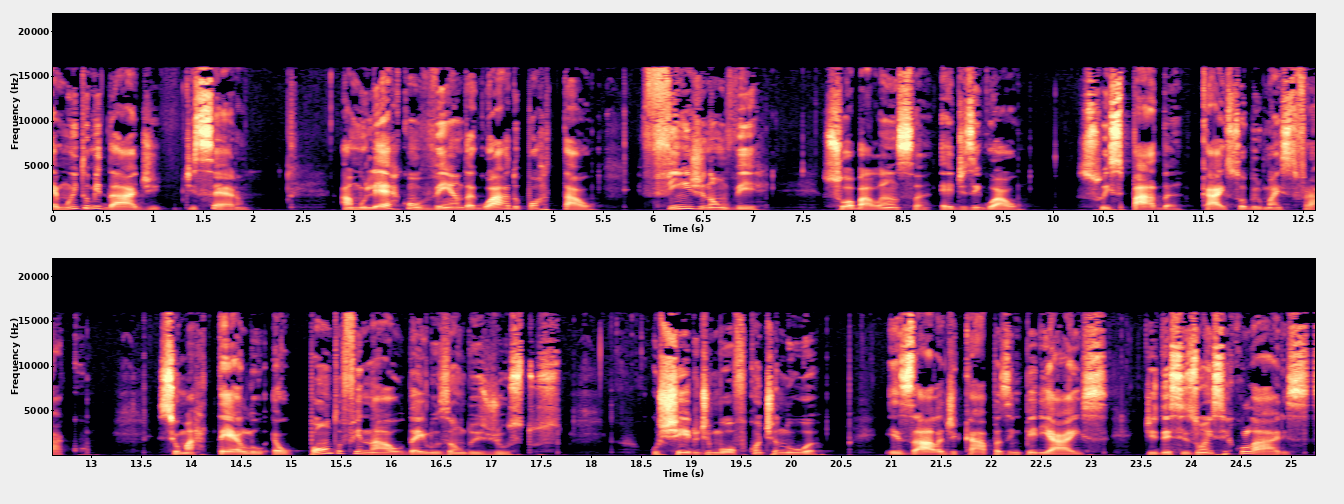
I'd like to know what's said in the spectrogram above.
É muita umidade, disseram. A mulher com venda guarda o portal, finge não ver. Sua balança é desigual. Sua espada cai sobre o mais fraco. Seu martelo é o ponto final da ilusão dos justos. O cheiro de mofo continua. Exala de capas imperiais, de decisões circulares,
